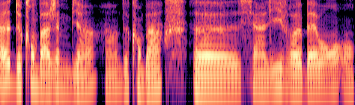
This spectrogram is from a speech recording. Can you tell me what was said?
euh, de combat, j'aime bien, hein, de combat. Euh, c'est un livre, ben, on,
